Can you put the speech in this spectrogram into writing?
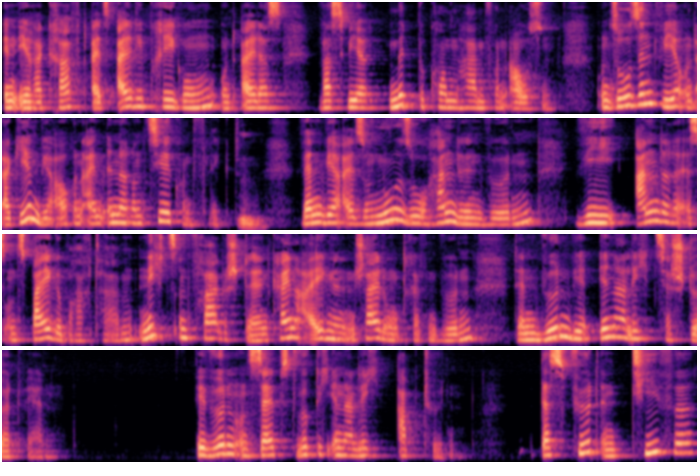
in ihrer Kraft als all die Prägungen und all das, was wir mitbekommen haben von außen. Und so sind wir und agieren wir auch in einem inneren Zielkonflikt. Mhm. Wenn wir also nur so handeln würden, wie andere es uns beigebracht haben, nichts in Frage stellen, keine eigenen Entscheidungen treffen würden, dann würden wir innerlich zerstört werden. Wir würden uns selbst wirklich innerlich abtöten. Das führt in tiefe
